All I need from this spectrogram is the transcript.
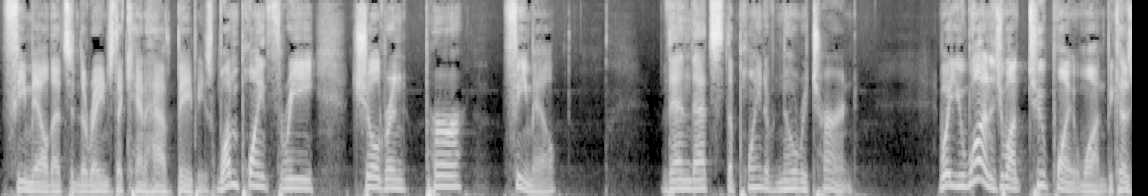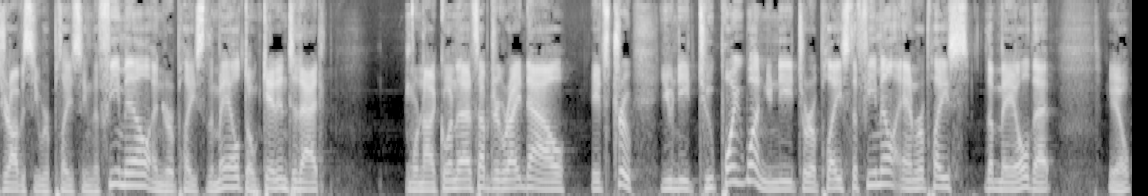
female that's in the range that can have babies. 1.3 children per female then that's the point of no return. What you want is you want 2.1 because you're obviously replacing the female and you're replacing the male. Don't get into that. We're not going to that subject right now. It's true. You need 2.1. You need to replace the female and replace the male that, you know,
